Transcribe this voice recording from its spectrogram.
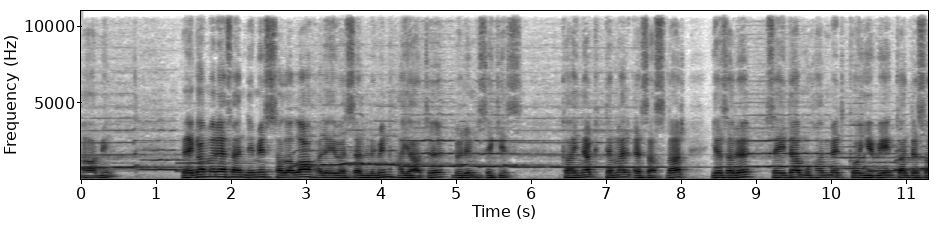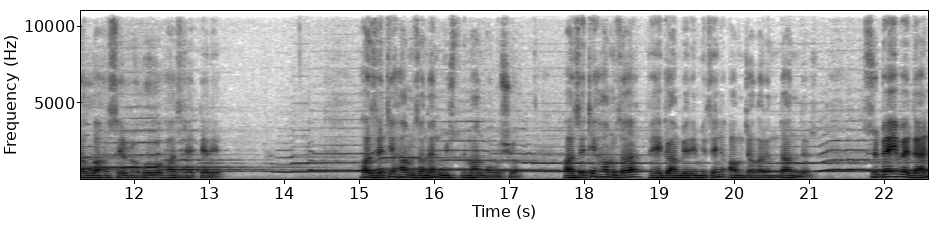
Amin. Peygamber Efendimiz sallallahu aleyhi ve sellemin hayatı bölüm 8 Kaynak temel esaslar Yazarı Seyda Muhammed Konyevi Kaddesallahu Sirruhu Hazretleri Hazreti Hamza'nın Müslüman oluşu Hazreti Hamza peygamberimizin amcalarındandır. Sübeyve'den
